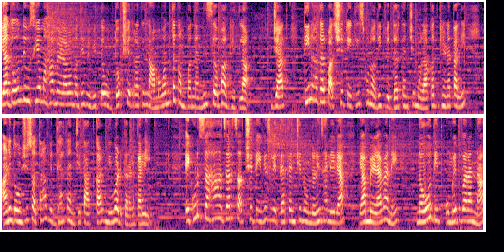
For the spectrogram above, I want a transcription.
या दोन दिवसीय महामेळाव्यामध्ये विविध उद्योग क्षेत्रातील नामवंत कंपन्यांनी सहभाग घेतला ज्यात तीन हजार पाचशे तेहतीसहून अधिक विद्यार्थ्यांची मुलाखत घेण्यात आली आणि दोनशे सतरा विद्यार्थ्यांची तात्काळ निवड करण्यात आली. एकूण सहा हजार सातशे तेवीस विद्यार्थ्यांची नोंदणी झालेल्या या मेळाव्याने नवोदित उमेदवारांना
